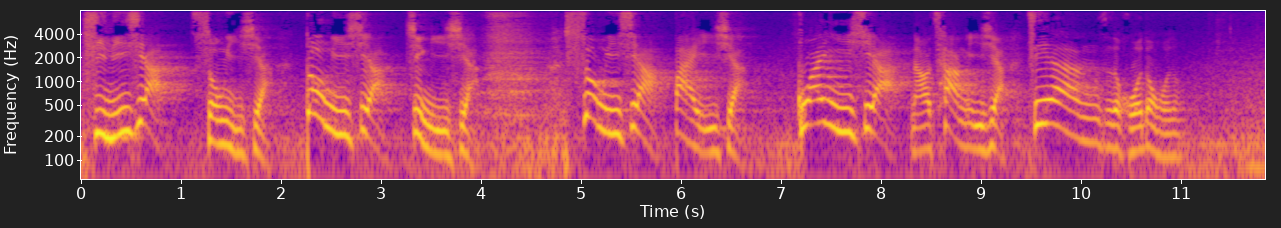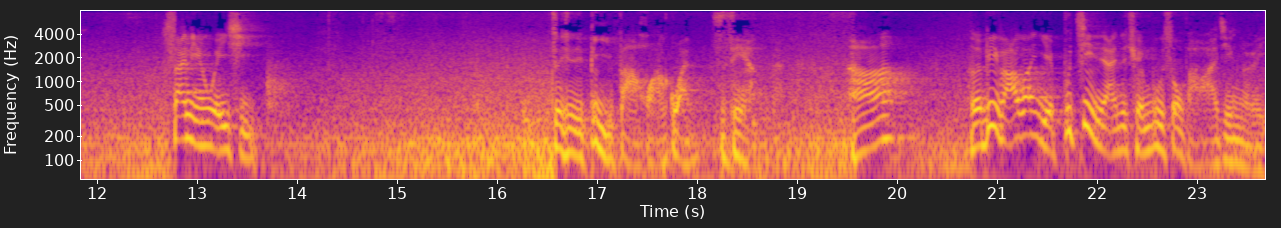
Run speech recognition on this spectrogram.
紧一下，松一下。动一下，静一下，诵一下，拜一下，观一下，然后唱一下，这样子的活动活动，三年为期，这就是必法华观是这样的啊。而必法华观也不尽然就全部诵法华经而已，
